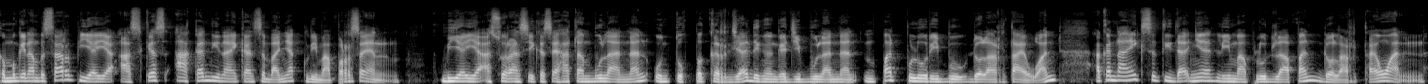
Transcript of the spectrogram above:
Kemungkinan besar biaya askes akan dinaikkan sebanyak 5 persen. Biaya asuransi kesehatan bulanan untuk pekerja dengan gaji bulanan 40.000 dolar Taiwan akan naik setidaknya 58 dolar Taiwan.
